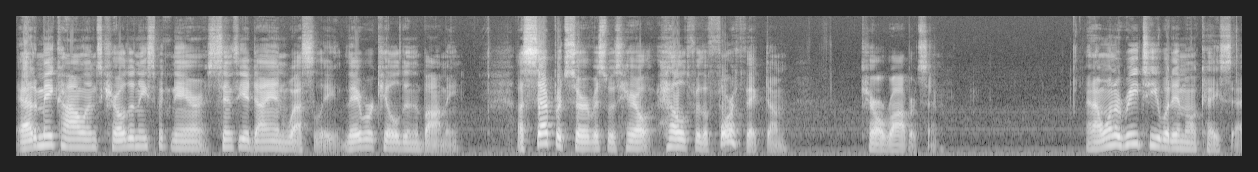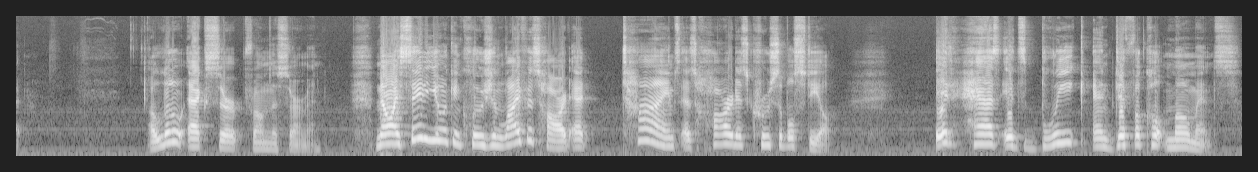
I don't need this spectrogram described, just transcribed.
Addie Mae Collins, Carol Denise McNair, Cynthia Diane Wesley. They were killed in the bombing. A separate service was held for the fourth victim, Carole Robertson. And I want to read to you what MLK said. A little excerpt from the sermon. Now I say to you in conclusion, life is hard, at times as hard as crucible steel. It has its bleak and difficult moments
